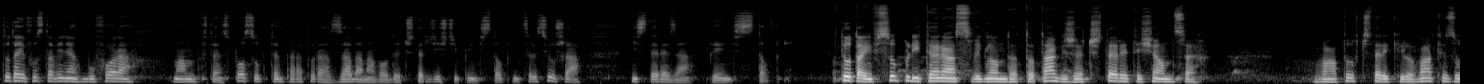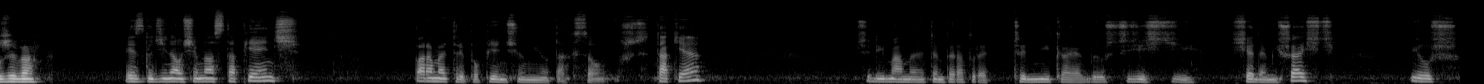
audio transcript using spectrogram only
Tutaj w ustawieniach bufora mam w ten sposób temperatura zadana wody 45 stopni Celsjusza, histereza 5 stopni. Tutaj w supli teraz wygląda to tak, że 4000 watów, 4 kW zużywa. Jest godzina 18.05. Parametry po 5 minutach są już takie. Czyli mamy temperaturę czynnika jakby już 37,6. Już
